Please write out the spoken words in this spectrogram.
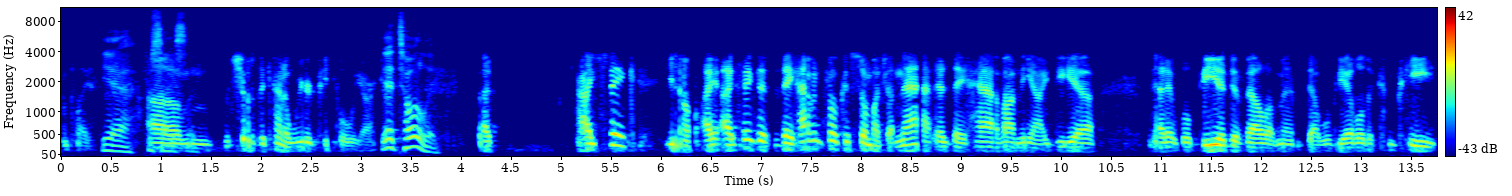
someplace. yeah, precisely. Um, which shows the kind of weird people we are. yeah, totally. But I think, you know, I, I think that they haven't focused so much on that as they have on the idea that it will be a development that will be able to compete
